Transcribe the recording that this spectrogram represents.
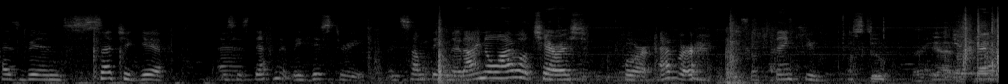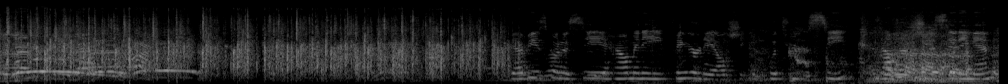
has been such a gift. This is definitely history and something that I know I will cherish forever. So thank you. Let's do. Yeah. Debbie is going to see how many fingernails she can put through the seat that she's sitting in.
